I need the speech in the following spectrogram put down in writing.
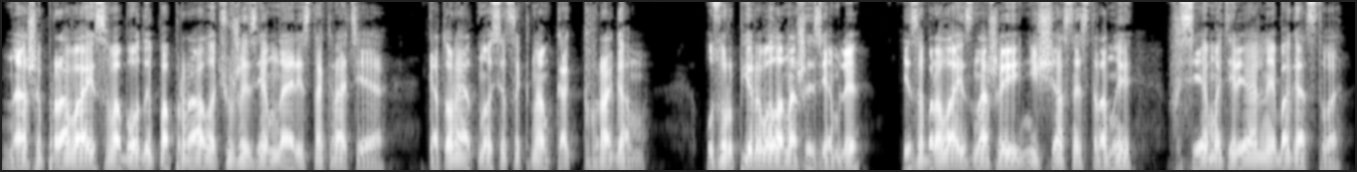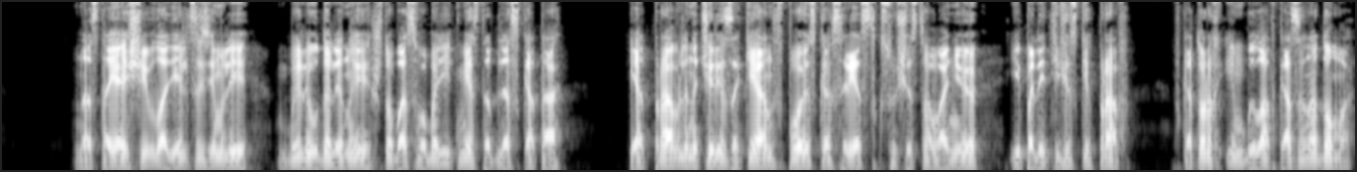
Наши права и свободы попрала чужеземная аристократия, которая относится к нам как к врагам, узурпировала наши земли и забрала из нашей несчастной страны все материальные богатства. Настоящие владельцы земли были удалены, чтобы освободить место для скота, и отправлены через океан в поисках средств к существованию и политических прав, в которых им было отказано дома.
